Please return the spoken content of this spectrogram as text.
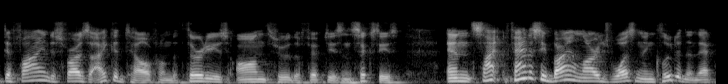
defined, as far as I could tell, from the 30s on through the 50s and 60s. And sci- fantasy, by and large, wasn't included in that.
